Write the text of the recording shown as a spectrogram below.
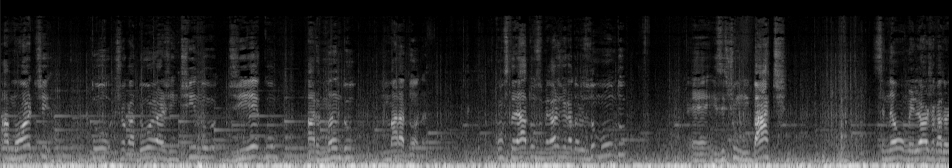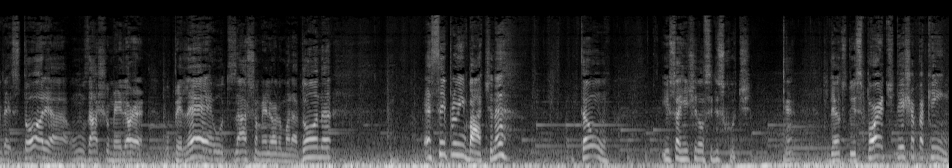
a morte do jogador argentino Diego Armando Maradona. Considerado um dos melhores jogadores do mundo, é, existe um embate, se não o melhor jogador da história, uns acham melhor o Pelé, outros acham melhor o Maradona é sempre um embate, né? Então, isso a gente não se discute. Né? Dentro do esporte, deixa para quem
